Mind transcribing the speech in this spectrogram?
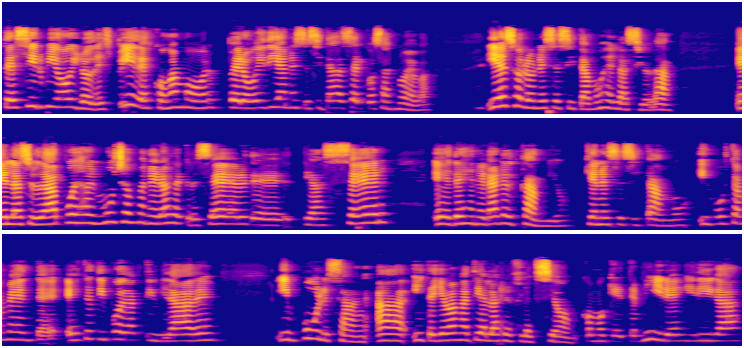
te sirvió y lo despides con amor, pero hoy día necesitas hacer cosas nuevas. Y eso lo necesitamos en la ciudad. En la ciudad pues hay muchas maneras de crecer, de, hacer, eh, de generar el cambio que necesitamos. Y justamente este tipo de actividades impulsan y te llevan a ti a la reflexión, como que te mires y digas,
